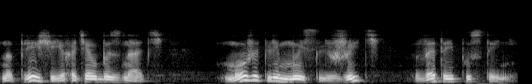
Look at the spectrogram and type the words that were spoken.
но прежде я хотел бы знать, может ли мысль жить в этой пустыне.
